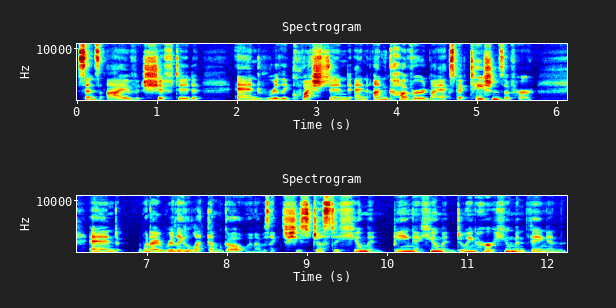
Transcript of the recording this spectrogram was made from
since I've shifted and really questioned and uncovered my expectations of her. And when I really let them go, and I was like, she's just a human, being a human, doing her human thing. And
